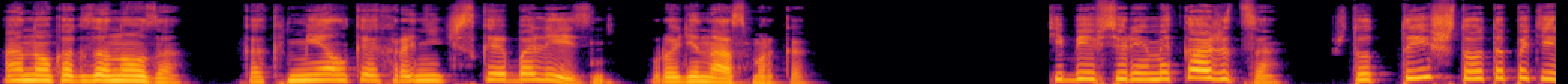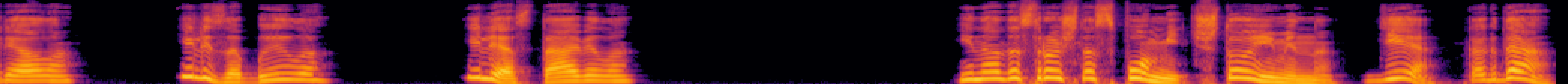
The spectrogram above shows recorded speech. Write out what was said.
Оно как заноза, как мелкая хроническая болезнь, вроде насморка. Тебе все время кажется, что ты что-то потеряла, или забыла, или оставила. И надо срочно вспомнить, что именно, где, когда.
